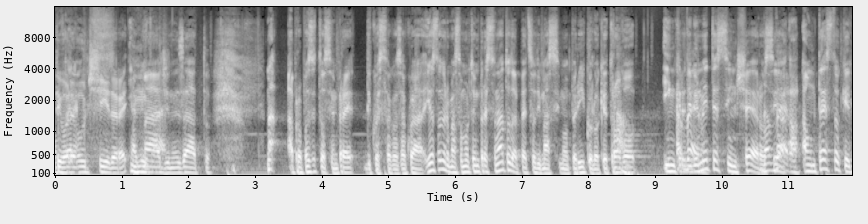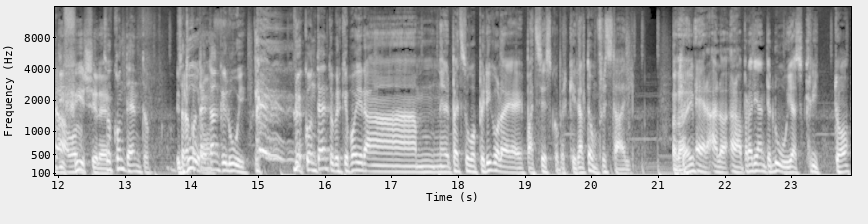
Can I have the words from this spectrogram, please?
Ti volevo uccidere, immagino, esatto. Ma a proposito sempre di questa cosa qua, io sono rimasto molto impressionato dal pezzo di Massimo Pericolo che trovo... Ah incredibilmente Davvero? sincero. Sì, ha, ha, un testo che è Cavolo, difficile. Sono contento. È Sarà duro. contento anche lui. lui è contento perché poi era mm, il pezzo con Pericolo è pazzesco perché in realtà è un freestyle. Cioè, era, allora, allora, praticamente lui ha scritto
